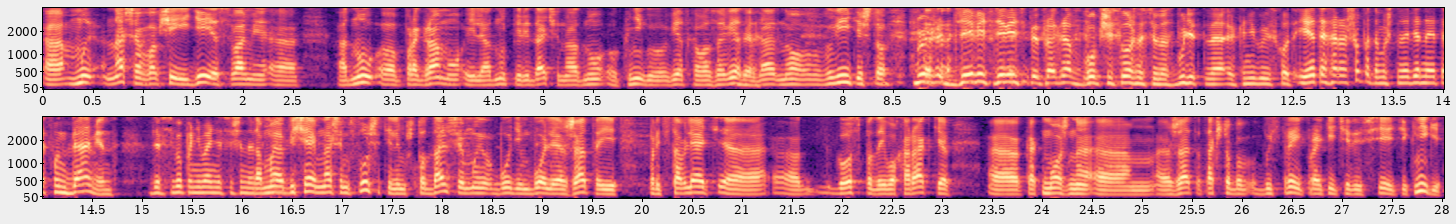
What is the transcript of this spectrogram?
А, Мы, наша вообще идея с вами э, одну э, программу или одну передачу на одну э, книгу Ветхого Завета, Да. да, но вы видите, что Мы уже 9, 9 программ в общей сложности у нас будет на книгу «Исход». И это хорошо, потому что, наверное, это фундамент для всего понимания Священного Да, мы Писания. обещаем нашим слушателям, что дальше мы будем более сжато и представлять э, э, Господа, Его характер э, как можно э, сжато, так, чтобы быстрее пройти через все эти книги.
